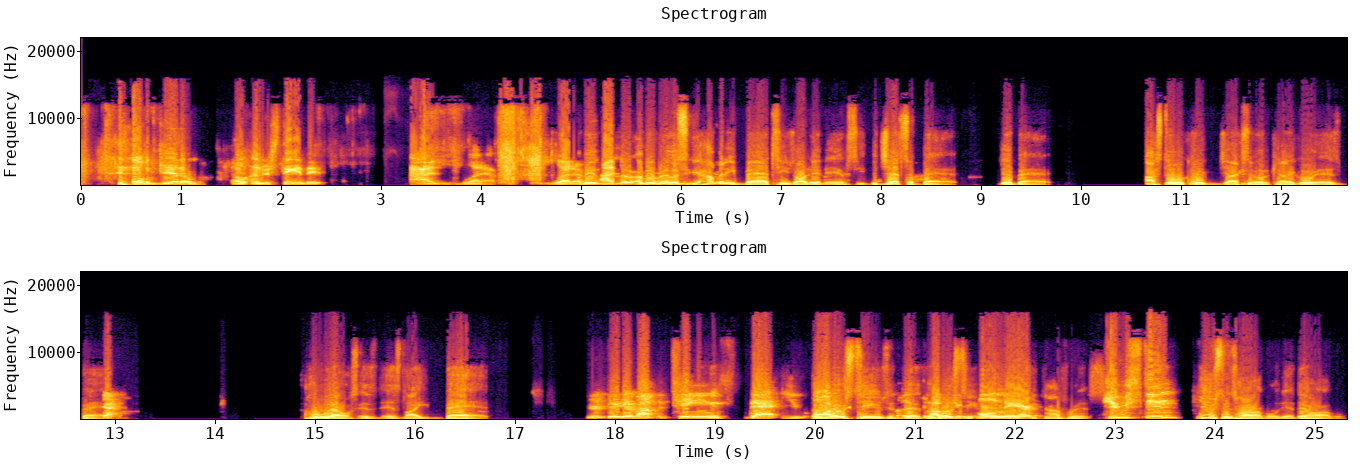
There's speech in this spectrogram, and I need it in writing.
I don't get them. I don't understand it. I whatever. Whatever. I mean, I- look, I mean, realistically, how many bad teams are there in the NFC? The Jets are bad. They're bad. I still would put Jacksonville in the category as bad. Yeah. Who else is is like bad? you're thinking about the teams that you The are. worst teams in a the, the worst teams on in the there. Conference. Houston, Houston's horrible. Yeah, they're horrible.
